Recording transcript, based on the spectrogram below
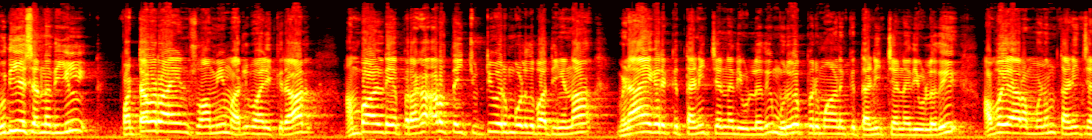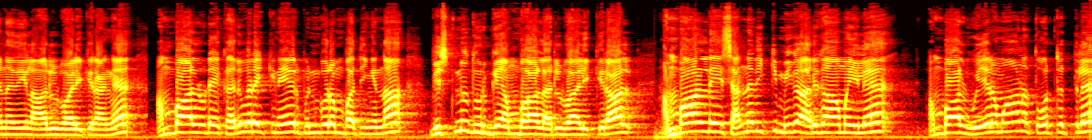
புதிய சன்னதியில் பட்டவராயன் சுவாமியும் அருள்வாளிக்கிறார். அம்பாளுடைய பிரகாரத்தை சுற்றி வரும்பொழுது பார்த்தீங்கன்னா விநாயகருக்கு தனிச்சன்னதி உள்ளது முருகப்பெருமானுக்கு தனிச்சன்னதி உள்ளது ஔவையார் அம்மனும் தனிச்சன்னதியில் அருள்வாளிக்கிறாங்க. அம்பாளுடைய கருவறைக்கு நேர் பின்புறம் பார்த்தீங்கன்னா விஷ்ணு துர்கை அம்பாள் அருள்வாளிக்கிறாள். அம்பாளுடைய சன்னதிக்கு மிக அருகாமையில் அம்பாள் உயரமான தோற்றத்தில்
